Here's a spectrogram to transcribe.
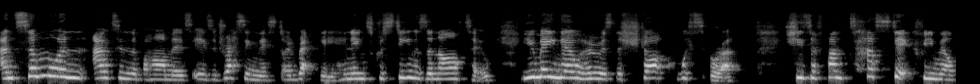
And someone out in the bahamas is addressing this directly. Her name's Cristina Zenato. You may know her as the shark whisperer. She's a fantastic female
